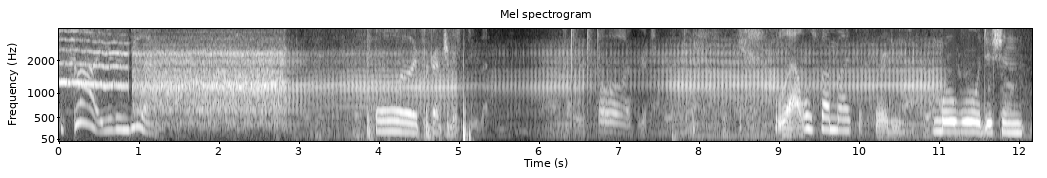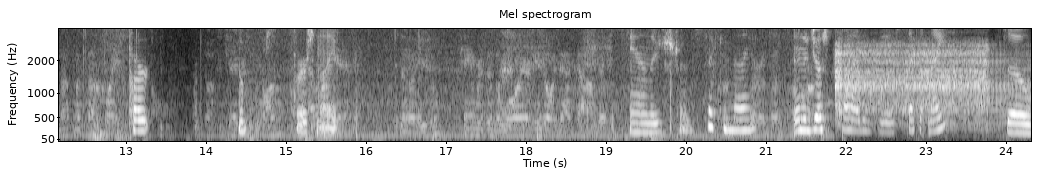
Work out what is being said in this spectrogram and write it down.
forgot you didn't do that. Oh, I forgot you didn't do that. Oh, I forgot you. Well, that was Five Nights at Freddy's Mobile Edition part the first night. And they just tried the second night. And it just tried the second night. So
